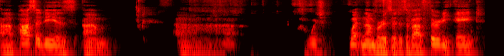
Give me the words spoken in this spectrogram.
uh, Passaddhi is um, uh, which what number is it? It's about 38.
